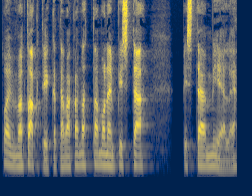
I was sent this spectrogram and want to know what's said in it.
toimiva taktiikka. Tämä kannattaa monen pistää, pistää mieleen.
